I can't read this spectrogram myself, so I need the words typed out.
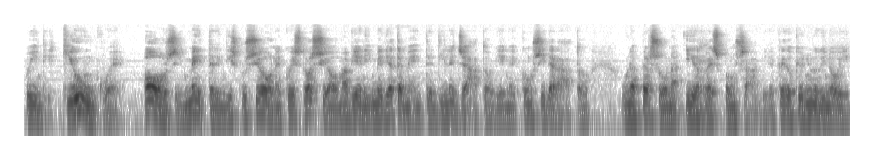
Quindi chiunque osi mettere in discussione questo assioma viene immediatamente dileggiato, viene considerato una persona irresponsabile. Credo che ognuno di noi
